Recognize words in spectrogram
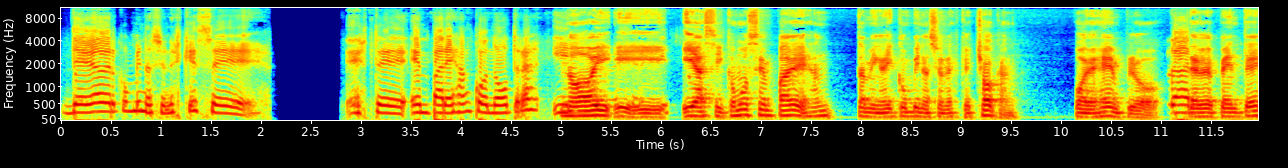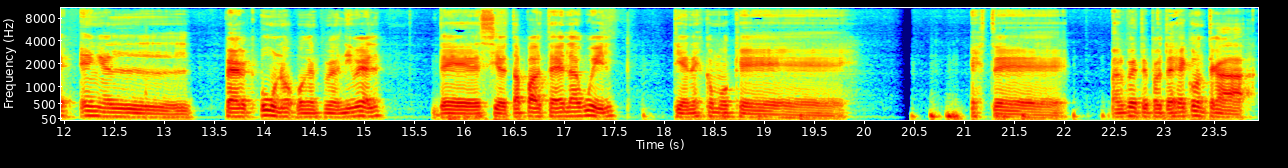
debe haber combinaciones que se este, emparejan con otras. Y no, y, y, así como se emparejan, también hay combinaciones que chocan. Por ejemplo, de repente en el perk 1 o en el primer nivel, de cierta parte de la will tienes como que este algo que te protege contra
